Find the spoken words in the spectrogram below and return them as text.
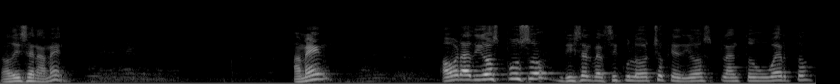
¿No dicen amén? Amén. Ahora Dios puso, dice el versículo 8, que Dios plantó un huerto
